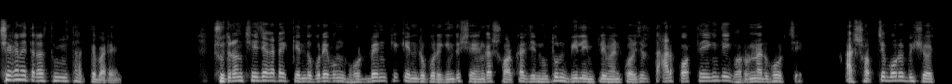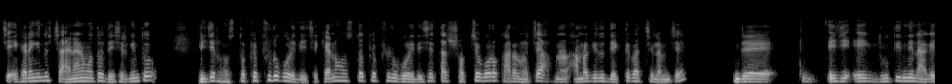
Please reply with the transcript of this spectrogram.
সেখানে তারা থাকতে পারে। সুতরাং সেই জায়গাটাকে কেন্দ্র করে এবং ভোট ব্যাংককে কেন্দ্র করে কিন্তু সেখানকার সরকার যে নতুন বিল ইমপ্লিমেন্ট করেছিল তারপর থেকে কিন্তু এই ঘটনাটা ঘটছে। আর সবচেয়ে বড় বিষয় হচ্ছে এখানে কিন্তু চায়নার মতো দেশের কিন্তু নিজের হস্তক্ষেপ শুরু করে দিয়েছে। কেন হস্তক্ষেপ শুরু করে দিয়েছে? তার সবচেয়ে বড় কারণ হচ্ছে আপনার আমরা কিন্তু দেখতে পাচ্ছিলাম যে, যে এই যে এই ২-৩ দিন আগে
